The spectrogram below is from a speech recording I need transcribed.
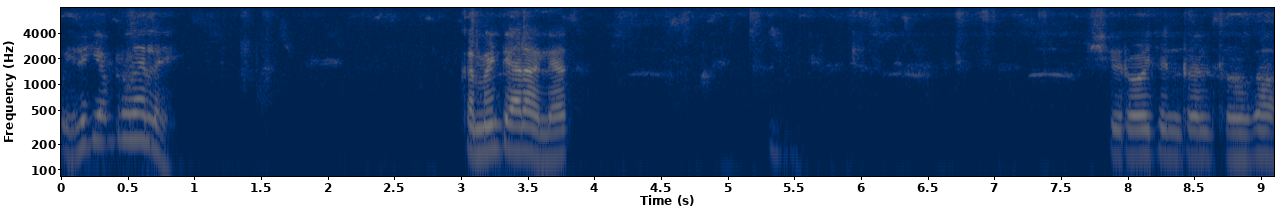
हेलिकॉप्टर झाले. कमेंट यायला लागल्यात. शिरोळ जनरल तुळगाव.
